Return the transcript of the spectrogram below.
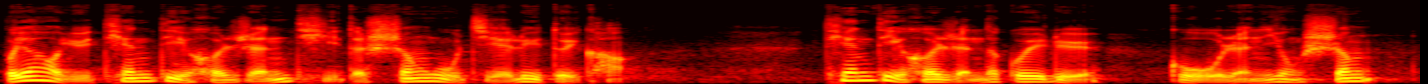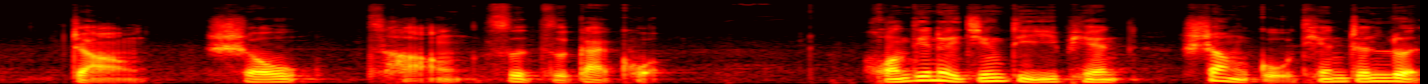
不要与天地和人体的生物节律对抗。天地和人的规律，古人用生、长、收、藏四字概括。《黄帝内经》第一篇《上古天真论》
